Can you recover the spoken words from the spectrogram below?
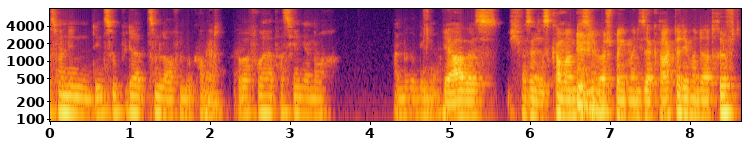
Dass man den, den Zug wieder zum Laufen bekommt. Ja. Aber vorher passieren ja noch andere Dinge. Ja, aber es, ich weiß nicht, das kann man ein bisschen überspringen. Ich meine, dieser Charakter, den man da trifft,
